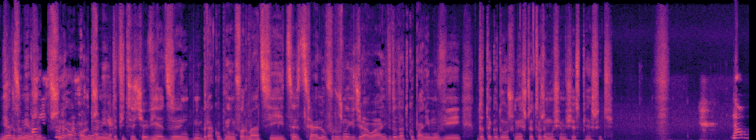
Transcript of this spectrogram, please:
ja rozumiem, że przy olbrzymim deficycie wiedzy, braku informacji, ce- celów różnych działań, w dodatku pani mówi, do tego dołóżmy jeszcze to, że musimy się spieszyć. No,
